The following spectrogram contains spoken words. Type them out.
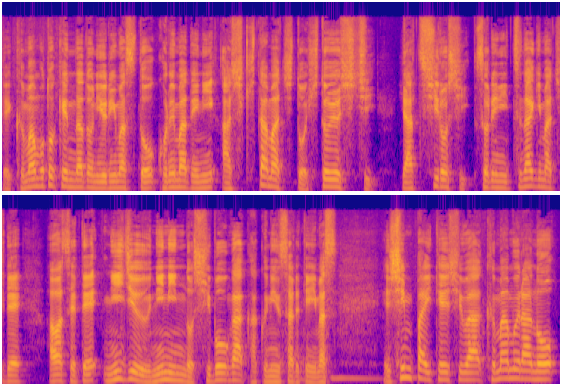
えー熊本県などによりますとこれまでに芦北町と人吉市八代市、それにつなぎ町で合わせて22人の死亡が確認されています。心肺停止は熊村の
